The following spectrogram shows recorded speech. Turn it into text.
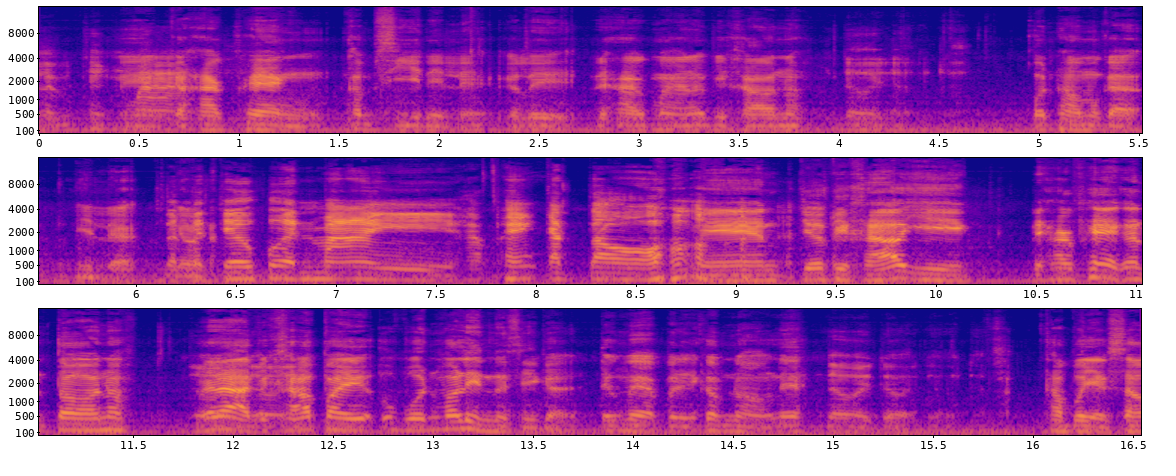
แล้วถึงแม่มานก็ฮักแพงคำสีนี่แหละก็เลยได้ฮักมาแล้วพี่ขาวเนาะโดยโดยโดยคนเฮามันก็นี่แหละแล้วก็เจอเพื่อนใหม่หักแพงกันต่อ แมนเจอพี่ขาวอีกได้ฮักแพงกันต่อเนาะ เวลาพี่ขาวไปอุบลวรินทร์จังซี่ก็จังแม่ไปเล่นกับน้องเด้โดยโดยโดยโดย ถ้าบ่อยากเซา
